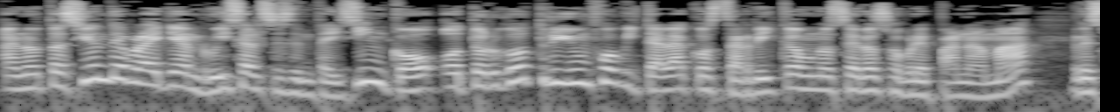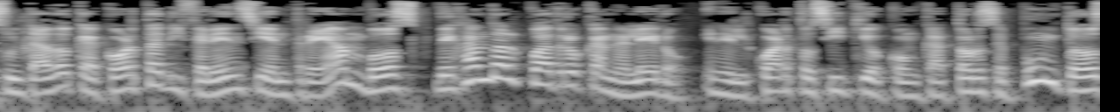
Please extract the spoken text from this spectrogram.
Anotación de Brian Ruiz al 65 otorgó triunfo vital a Costa Rica 1-0 sobre Panamá, resultado que acorta diferencia entre ambos, dejando al cuadro canalero en el cuarto sitio con 14 puntos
